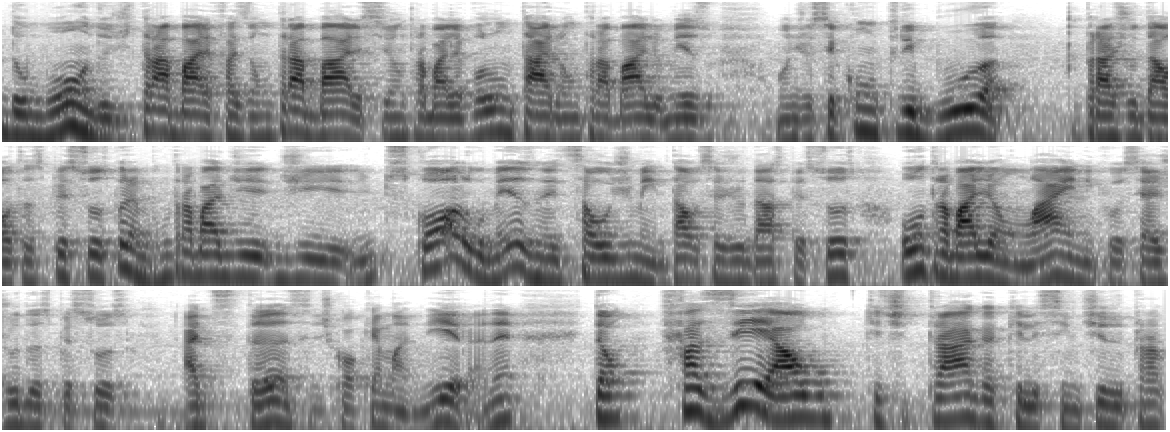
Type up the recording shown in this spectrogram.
do mundo de trabalho, fazer um trabalho, seja um trabalho voluntário, um trabalho mesmo onde você contribua para ajudar outras pessoas, por exemplo, um trabalho de, de, de psicólogo mesmo, né, de saúde mental, você ajudar as pessoas, ou um trabalho online que você ajuda as pessoas à distância, de qualquer maneira, né? Então, fazer algo que te traga aquele sentido para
